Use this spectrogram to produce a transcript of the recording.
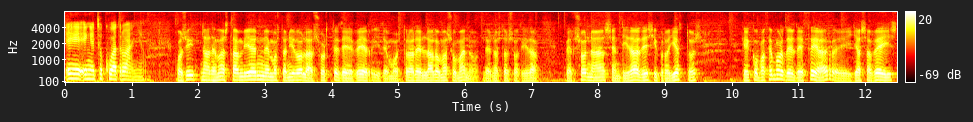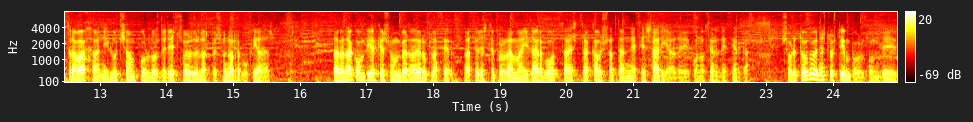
eh, en estos cuatro años. Pues sí, además también hemos tenido la suerte de ver y demostrar el lado más humano de nuestra sociedad. Personas, entidades y proyectos que, como hacemos desde CEAR, eh, ya sabéis, trabajan y luchan por los derechos de las personas refugiadas. La verdad, compi, es que es un verdadero placer hacer este programa y dar voz a esta causa tan necesaria de conocer de cerca. Sobre todo en estos tiempos, donde,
